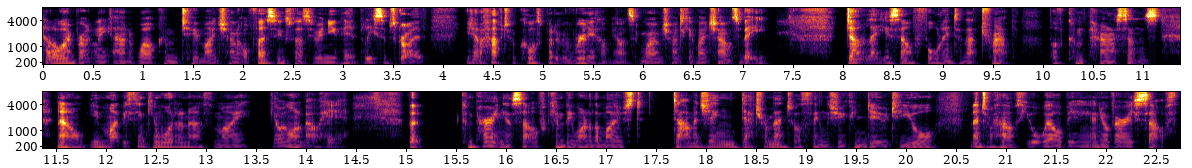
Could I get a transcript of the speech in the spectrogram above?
Hello, I'm Bradley and welcome to my channel. First things first, if you're new here, please subscribe. You don't have to, of course, but it would really help me out where I'm trying to get my channel to be. Don't let yourself fall into that trap of comparisons. Now, you might be thinking, what on earth am I going on about here? But comparing yourself can be one of the most damaging, detrimental things you can do to your mental health, your well-being, and your very self.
